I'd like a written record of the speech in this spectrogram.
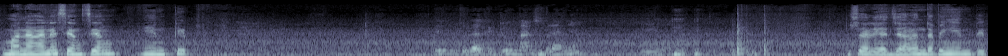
Pemandangannya siang-siang ngintip. Juga gedung kan sebelahnya. Bisa lihat jalan tapi ngintip.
